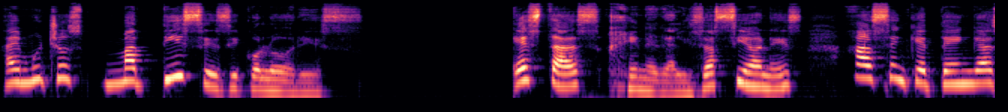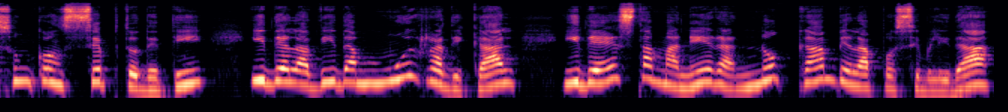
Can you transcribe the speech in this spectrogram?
hay muchos matices y colores. Estas generalizaciones hacen que tengas un concepto de ti y de la vida muy radical y de esta manera no cambia la posibilidad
